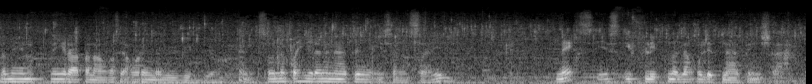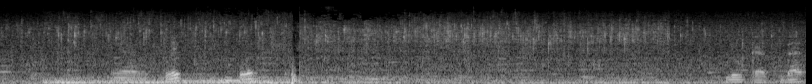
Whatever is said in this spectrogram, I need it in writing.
Alam mo yun, nahirapan ako kasi ako rin nag-video. So, napahira na natin yung isang side. Next is, i-flip na lang ulit natin siya. Ayan, flip, flip. Look at that,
